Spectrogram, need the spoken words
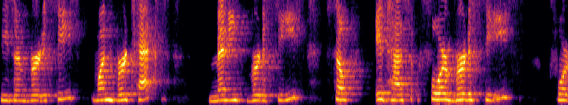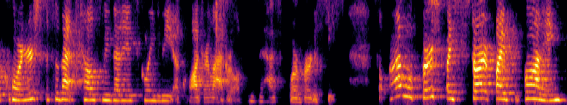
These are vertices, one vertex, many vertices. So it has four vertices, four corners. So that tells me that it's going to be a quadrilateral because it has four vertices. So I will first by start by plotting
